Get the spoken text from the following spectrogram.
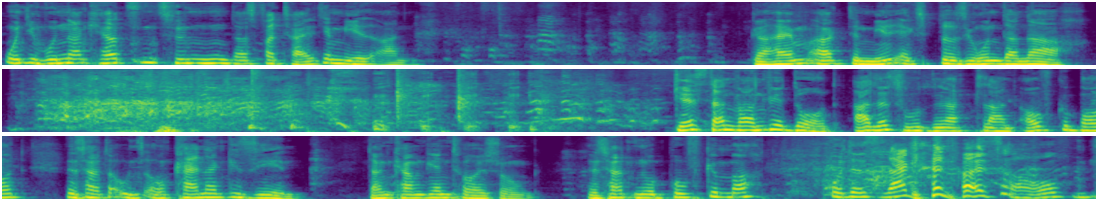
und die Wunderkerzen zünden das verteilte Mehl an. Geheimakte Mehlexplosion danach. Gestern waren wir dort. Alles wurde nach Plan aufgebaut. Es hat uns auch keiner gesehen. Dann kam die Enttäuschung. Es hat nur Puff gemacht und es lag ein weißer Haufen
